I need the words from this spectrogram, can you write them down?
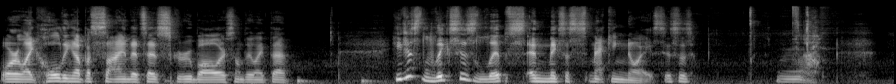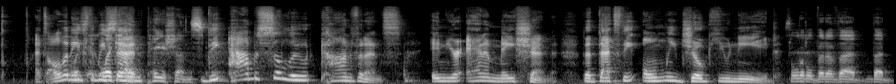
Or like holding up a sign that says screwball or something like that. He just licks his lips and makes a smacking noise. This is. That's all that needs to be like said an impatience. the absolute confidence in your animation that that's the only joke you need. It's a little bit of that that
